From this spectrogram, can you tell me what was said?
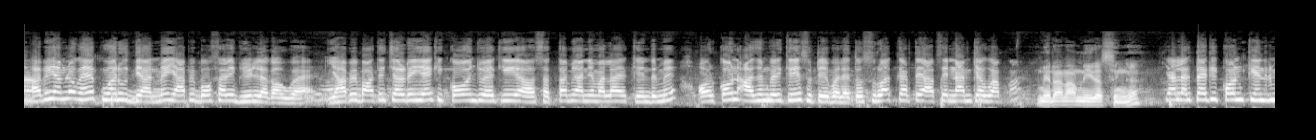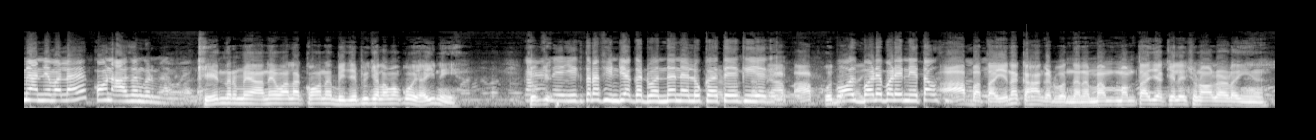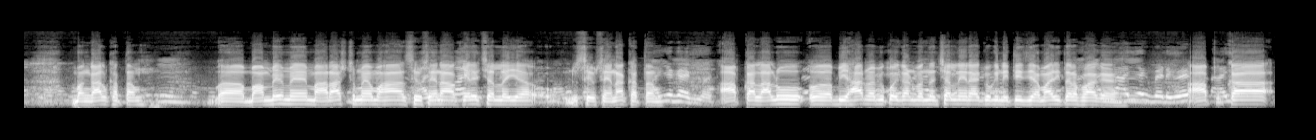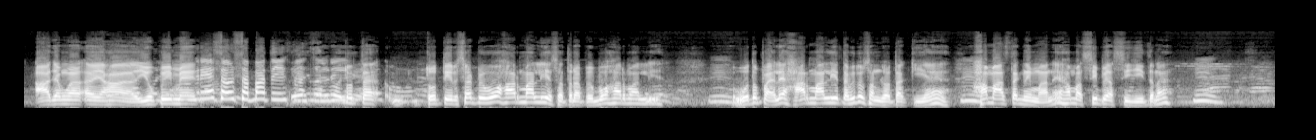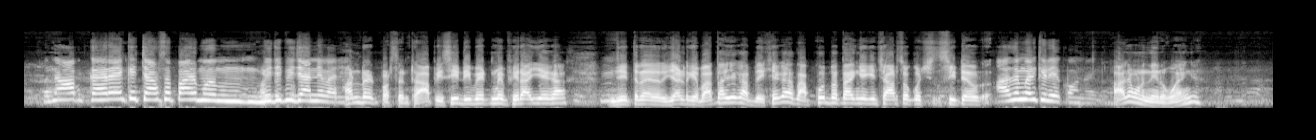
अभी हम लोग हैं कुंवर उद्यान में यहाँ पे बहुत सारी भीड़ लगा हुआ है। यहाँ पे बातें चल रही है कि कौन जो है कि सत्ता में आने वाला है केंद्र में और कौन आजमगढ़ के लिए सुटेबल है। तो शुरुआत करते हैं आपसे। नाम क्या हुआ आपका? मेरा नाम नीरज सिंह है। क्या लगता है कि कौन केंद्र में आने वाला है कौन आजमगढ़ में आने वाला है? केंद्र में आने वाला कौन है? बीजेपी के अलावा कोई है ही नहीं। है क्योंकि एक तरफ़ इंडिया गठबंधन है लोग कहते हैं कि ये आप- आप खुद बहुत बड़े बड़े नेता आप बताइए ना कहाँ गठबंधन है। ममता जी अकेले चुनाव लड़ रही हैं। बंगाल खत्म। बॉम्बे में महाराष्ट्र में वहाँ शिवसेना अकेले चल रही है। शिवसेना खत्म। आपका लालू बिहार में भी कोई गठबंधन चल नहीं रहा है क्योंकि नीतीश जी हमारी तरफ़ आ गए। आपका आजमगढ़ यहाँ यूपी में सपा तो एक साथ चल रही तो तो तिरसठ पे वो हार मान लिए सत्रह पे वो हार मान लिए। वो तो पहले हार मान लिए तभी तो समझौता किए हैं। हम आज तक नहीं माने हम अस्सी पे अस्सी जीतना हम्म। मतलब आप कह रहे हैं कि 400 पार बीजेपी जाने वाली हंड्रेड परसेंट आप इसी डिबेट में फिर आइएगा। जितने रिज़ल्ट के बाद आइएगा आप देखिएगा तो आप खुद बताएँगे कि 400 कुछ सीटें आजमगढ़ के लिए कौन है आजमगढ़ नहीं रुकवाएँगे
